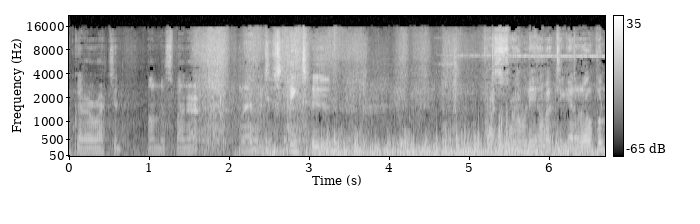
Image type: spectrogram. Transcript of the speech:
We've got our ratchet on the spanner. Now we just need to press firmly on it to get it open.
